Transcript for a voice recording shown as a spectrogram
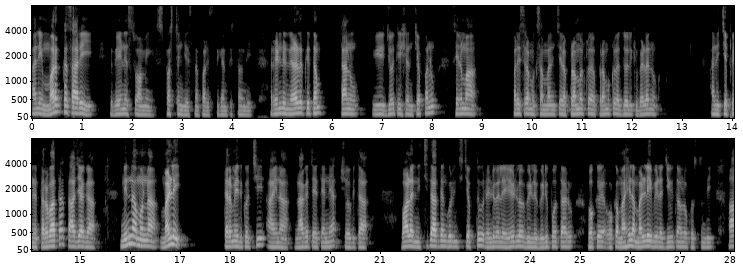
అని మరొక్కసారి వేణుస్వామి స్పష్టం చేసిన పరిస్థితి కనిపిస్తోంది. రెండు నెలల క్రితం తాను ఈ జ్యోతిషం చెప్పను సినిమా పరిశ్రమకు సంబంధించిన ప్రముఖ ప్రముఖుల జోలికి వెళ్ళను అని చెప్పిన తర్వాత తాజాగా నిన్న మొన్న మళ్ళీ తెర మీదకి వచ్చి ఆయన నాగ చైతన్య శోభిత వాళ్ళ నిశ్చితార్థం గురించి చెప్తూ రెండు వేల ఏడులో వీళ్ళు విడిపోతారు. ఒక ఒక మహిళ మళ్ళీ వీళ్ళ జీవితంలోకి వస్తుంది. ఆ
